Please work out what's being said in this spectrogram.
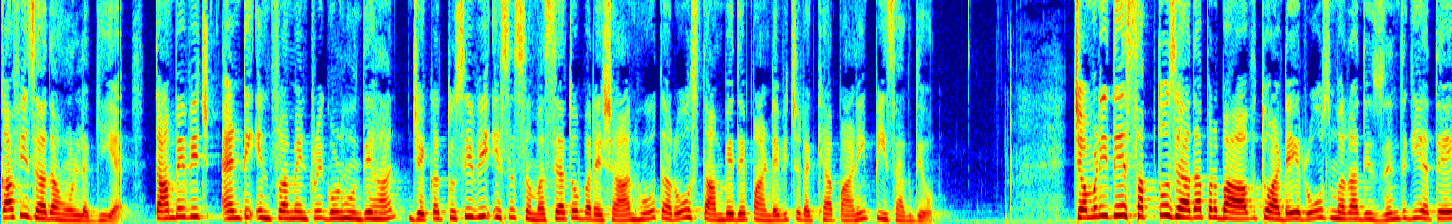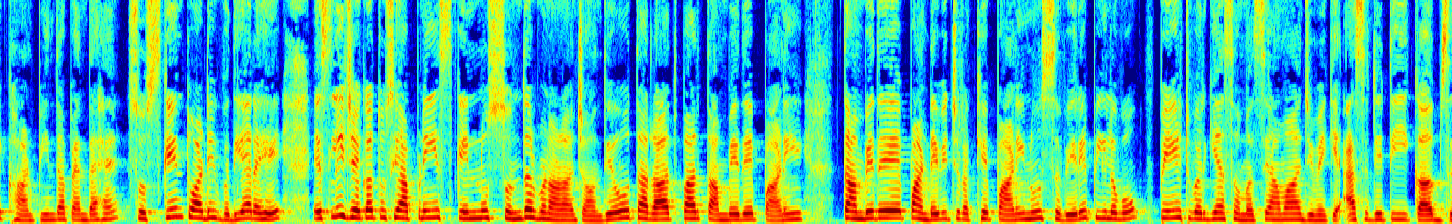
ਕਾਫੀ ਜ਼ਿਆਦਾ ਹੋਣ ਲੱਗੀ ਹੈ। ਤਾਂਬੇ ਵਿੱਚ ਐਂਟੀ ਇਨਫਲੇਮੇਟਰੀ ਗੁਣ ਹੁੰਦੇ ਹਨ। ਜੇਕਰ ਤੁਸੀਂ ਵੀ ਇਸ ਸਮੱਸਿਆ ਤੋਂ ਪਰੇਸ਼ਾਨ ਹੋ, ਤਾਂ ਰੋਜ਼ ਤਾਂਬੇ ਦੇ ਭਾਂਡੇ ਵਿੱਚ ਰੱਖਿਆ ਪਾਣੀ ਪੀ ਸਕਦੇ ਹੋ। ਚਮੜੀ ਦੇ ਸਭ ਤੋਂ ਜ਼ਿਆਦਾ ਪ੍ਰਭਾਵ ਤੁਹਾਡੇ ਰੋਜ਼ਮਰਰਾ ਦੀ ਜ਼ਿੰਦਗੀ ਅਤੇ ਖਾਣ ਪੀਣ ਦਾ ਪੈਂਦਾ ਹੈ। ਸੋ ਸਕਿਨ ਤੁਹਾਡੀ ਵਧੀਆ ਰਹੇ। ਇਸ ਲਈ ਜੇਕਰ ਤੁਸੀਂ ਆਪਣੀ ਸਕਿਨ ਨੂੰ ਸੁੰਦਰ ਬਣਾਉਣਾ ਚਾਹੁੰਦੇ ਹੋ, ਤਾਂ ਰਾਤ ਭਰ ਤਾਂਬੇ ਦੇ ਪਾਣੀ, ਤਾਂਬੇ ਦੇ ਭਾਂਡੇ ਵਿੱਚ ਰੱਖੇ ਪਾਣੀ ਨੂੰ ਸਵੇਰੇ ਪੀ ਲਵੋ। ਪੇਟ ਵਰਗੀਆਂ ਸਮੱਸਿਆਵਾਂ ਜਿਵੇਂ ਕਿ ਐਸਿਡਿਟੀ, ਕਬਜ਼,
